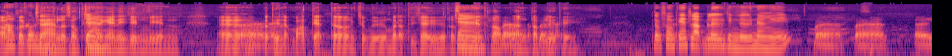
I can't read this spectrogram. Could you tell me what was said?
អរគុណអរគុណច្រើនលោកសង្ធានចា៎ថ្ងៃនេះយើងមានអឺបាទប្រធានបទតាក់ទងជំងឺមរតយៅលោកចា៎សង្ធានធ្លាប់បាទដឹងធ្លាប់បាទឮទេលោកសំធានធ្លាប់លើជំងឺហ្នឹងហ៎បាទបាទហើយ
